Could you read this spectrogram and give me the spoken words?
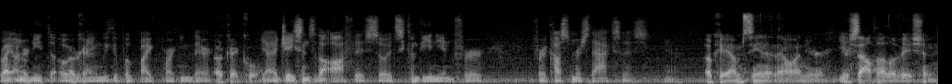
right underneath the overhang. We could put bike parking there. Okay, cool. Yeah, adjacent to the office, so it's convenient for for customers to access. Yeah. Okay, I'm seeing it now on your, your Yeah. south elevation.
